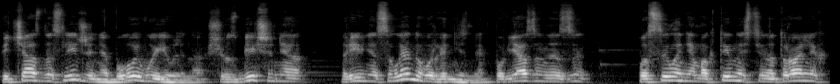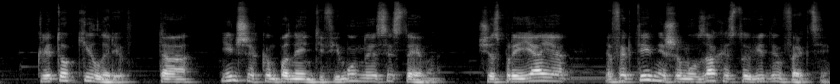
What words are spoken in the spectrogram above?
Під час дослідження було виявлено, що збільшення рівня селену в організмі пов'язане з посиленням активності натуральних кліток кілерів та інших компонентів імунної системи, що сприяє ефективнішому захисту від інфекцій.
